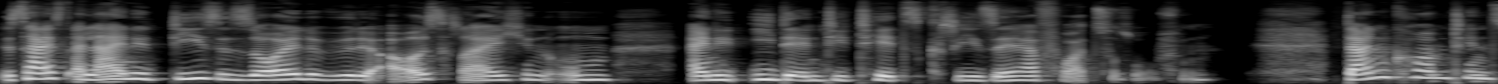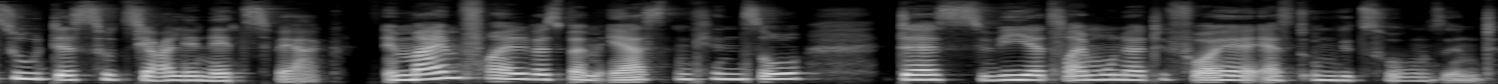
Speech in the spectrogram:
Das heißt, alleine diese Säule würde ausreichen, um eine Identitätskrise hervorzurufen. Dann kommt hinzu das soziale Netzwerk. In meinem Fall war es beim ersten Kind so, dass wir drei Monate vorher erst umgezogen sind.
